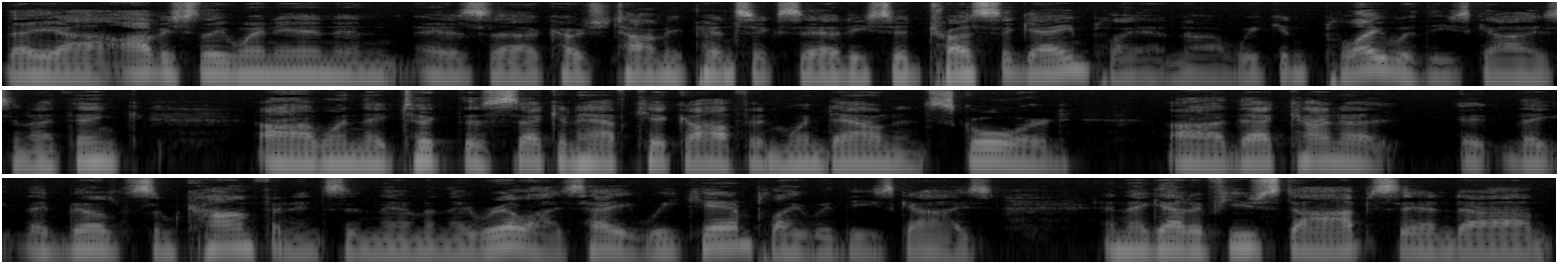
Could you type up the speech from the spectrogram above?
they uh, obviously went in and, as uh, Coach Tommy Psencik said, he said, "Trust the game plan. Uh, we can play with these guys." And I think uh, when they took the second half kickoff and went down and scored, uh, that kind of they they built some confidence in them and they realized, hey, we can play with these guys, and they got a few stops and um,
